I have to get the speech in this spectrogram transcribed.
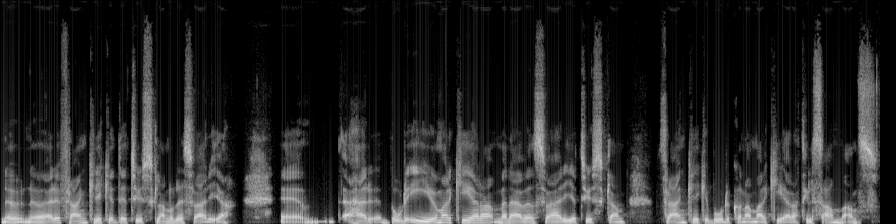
Nu, nu är det Frankrike, det är Tyskland och det är Sverige. Eh, här borde EU markera, men även Sverige, Tyskland, Frankrike borde kunna markera tillsammans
